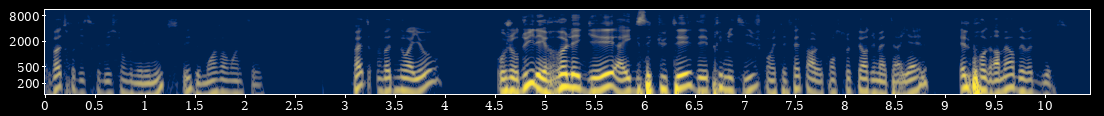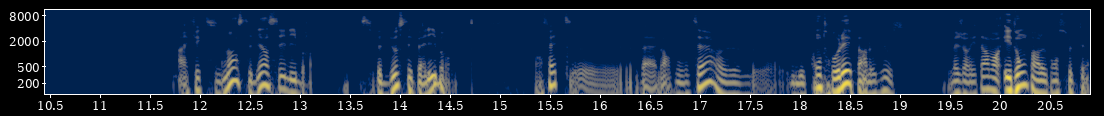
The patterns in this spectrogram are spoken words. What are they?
votre distribution GNU Linux fait de moins en moins de choses. En fait, votre noyau, aujourd'hui, il est relégué à exécuter des primitives qui ont été faites par le constructeur du matériel et le programmeur de votre BIOS. Alors effectivement, c'est bien, c'est libre. Si votre BIOS n'est pas libre, en fait, euh, bah, l'ordinateur, euh, il est contrôlé par le BIOS, majoritairement, et donc par le constructeur.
